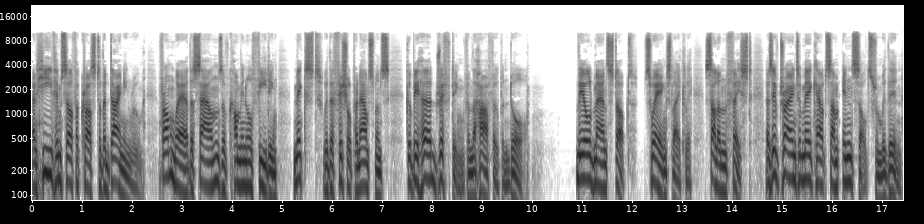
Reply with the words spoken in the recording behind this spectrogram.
and heave himself across to the dining room, from where the sounds of communal feeding, mixed with official pronouncements, could be heard drifting from the half open door. The old man stopped swaying slightly, sullen faced, as if trying to make out some insults from within.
